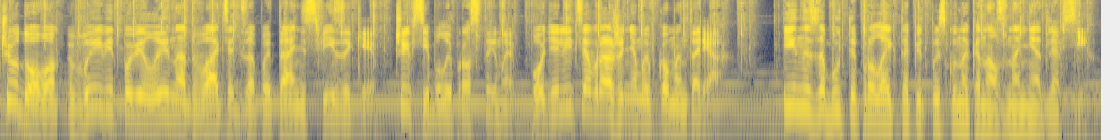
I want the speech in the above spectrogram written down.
Чудово! Ви відповіли на 20 запитань з фізики. Чи всі були простими? Поділіться враженнями в коментарях. І не забудьте про лайк та підписку на канал Знання для всіх.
